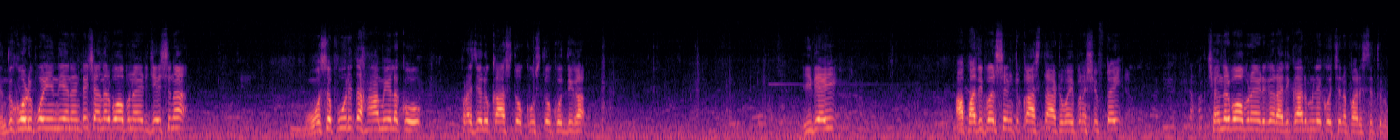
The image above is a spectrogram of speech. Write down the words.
ఎందుకు ఓడిపోయింది అని అంటే చంద్రబాబు నాయుడు చేసిన మోసపూరిత హామీలకు ప్రజలు కాస్తో కూస్తో కొద్దిగా ఇదే ఆ పది పర్సెంట్ కాస్త అటువైపున షిఫ్ట్ అయ్యి చంద్రబాబు నాయుడు గారు అధికారంలోకి వచ్చిన పరిస్థితులు.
